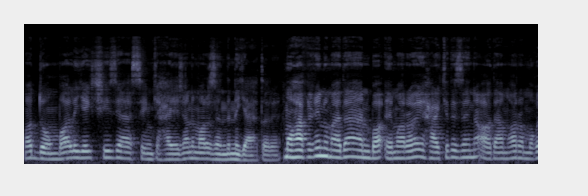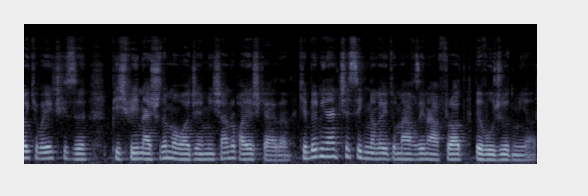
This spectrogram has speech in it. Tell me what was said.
ما دنبال یک چیزی هستیم که هیجان ما رو زنده نگه داره. محققین اومدن با امارای حرکت ذهن آدم ها رو موقعی که با یک چیز پیش بینی نشده مواجه میشن رو پایش کردن که ببینن چه سیگنالایی تو مغز این افراد به وجود میاد.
